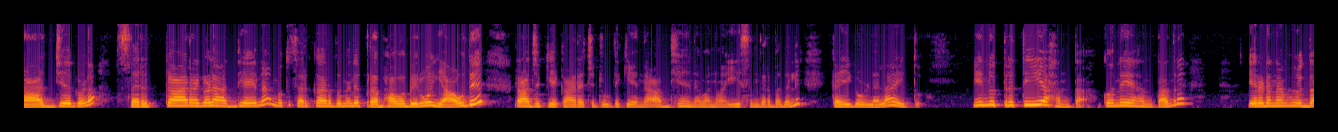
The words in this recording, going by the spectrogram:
ರಾಜ್ಯಗಳ ಸರ್ಕಾರಗಳ ಅಧ್ಯಯನ ಮತ್ತು ಸರ್ಕಾರದ ಮೇಲೆ ಪ್ರಭಾವ ಬೀರುವ ಯಾವುದೇ ರಾಜಕೀಯ ಕಾರ್ಯಚಟುವಟಿಕೆಯನ್ನು ಅಧ್ಯಯನವನ್ನು ಈ ಸಂದರ್ಭದಲ್ಲಿ ಕೈಗೊಳ್ಳಲಾಯಿತು. ಇನ್ನು ತೃತೀಯ ಹಂತ, ಕೊನೆಯ ಹಂತ ಅಂದರೆ ಎರಡನೇ ಯುದ್ಧ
